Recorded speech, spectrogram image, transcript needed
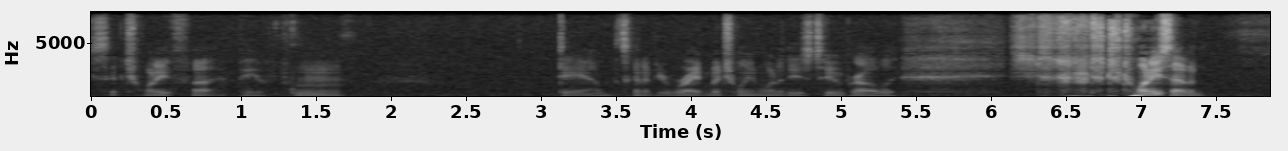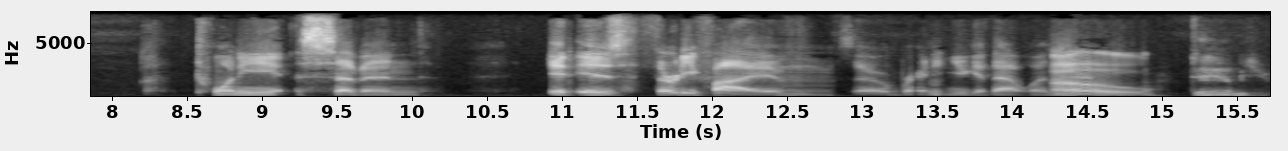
said 25. Hmm. Damn, it's going to be right between one of these two, probably. 27. 27. It is 35. Hmm. So, Brandon, you get that one. there. Oh. Damn you.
